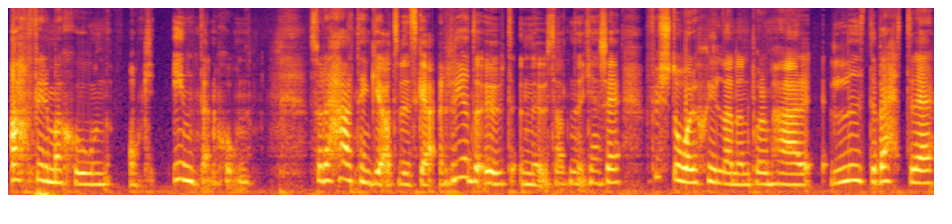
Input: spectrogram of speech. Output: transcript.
affirmation och intention? Så det här tänker jag att vi ska reda ut nu så att ni kanske förstår skillnaden på de här lite bättre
